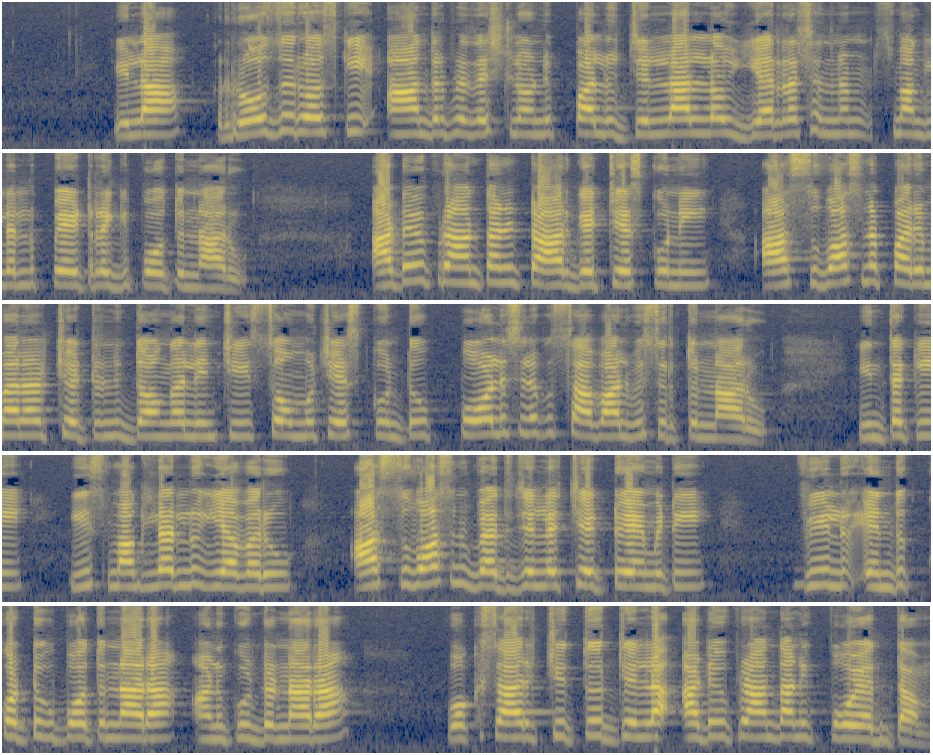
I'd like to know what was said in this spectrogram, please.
ఇలా రోజు రోజుకి ఆంధ్రప్రదేశ్లోని పలు జిల్లాల్లో ఎర్రచందనం స్మగ్లర్లు పేటరెగిపోతున్నారు. అటవీ ప్రాంతాన్ని టార్గెట్ చేసుకుని ఆ సువాసన పరిమళాల చెట్టుని దొంగలించి సొమ్ము చేసుకుంటూ పోలీసులకు సవాల్ విసురుతున్నారు. ఇంతకీ ఈ స్మగ్లర్లు ఎవరు? ఆ సువాసన వెదజల్లే చెట్టు ఏమిటి? వీళ్ళు ఎందుకు కొట్టుకుపోతున్నారా అనుకుంటున్నారా? ఒకసారి చిత్తూరు జిల్లా అటవీ ప్రాంతానికి పోయొద్దాం.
